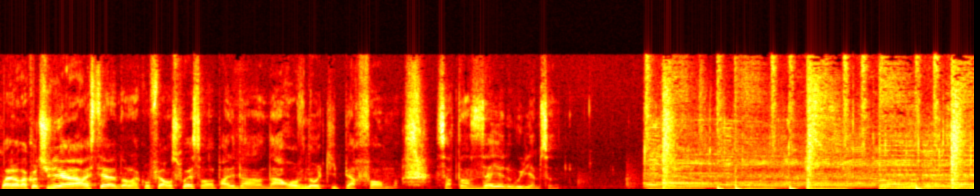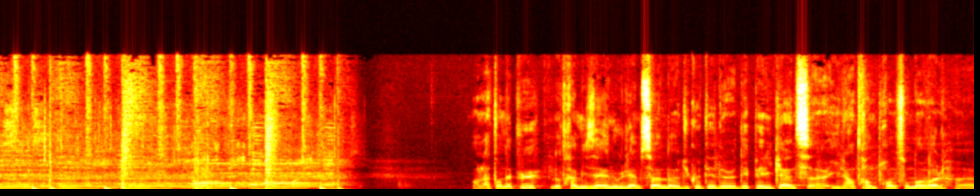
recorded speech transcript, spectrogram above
Bon, alors on va continuer à rester dans la conférence Ouest. On va parler d'un revenant qui performe, certain Zion Williamson. On l'attendait plus, notre ami Zion Williamson euh, du côté de- des Pelicans. euh, il est en train de prendre son envol. Euh,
